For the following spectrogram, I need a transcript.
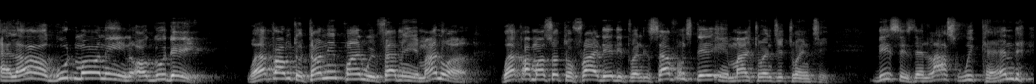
Hello, good morning or good day. Welcome to Turning Point with Femi Emmanuel. Welcome also to Friday, the 27th day in March 2020. This is the last weekend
